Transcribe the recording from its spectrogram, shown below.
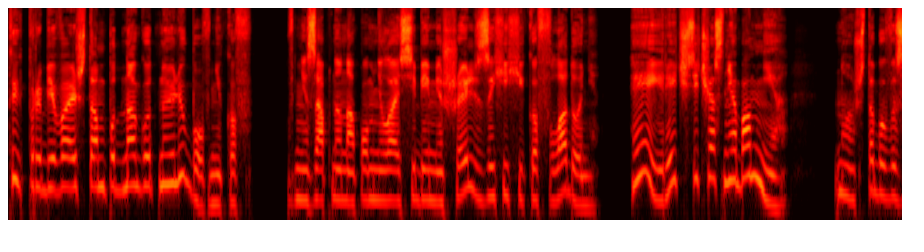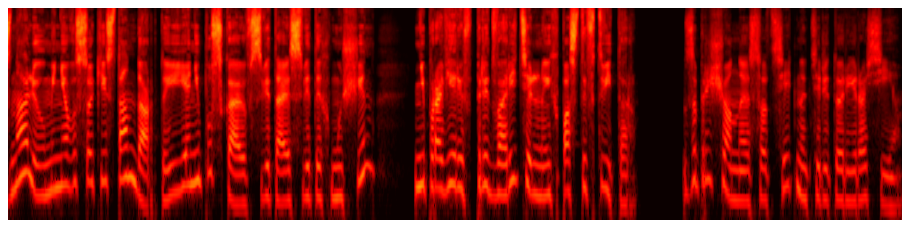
Ты пробиваешь там подноготную любовников. Внезапно напомнила о себе Мишель, захихикав в ладонь. «Эй, речь сейчас не обо мне. Но, чтобы вы знали, у меня высокие стандарты, и я не пускаю в святая святых мужчин, не проверив предварительно их посты в Твиттер. Запрещенная соцсеть на территории России.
